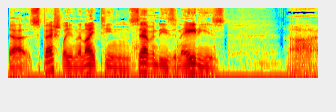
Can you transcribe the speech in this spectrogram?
uh, especially in the 1970s and 80s, uh,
